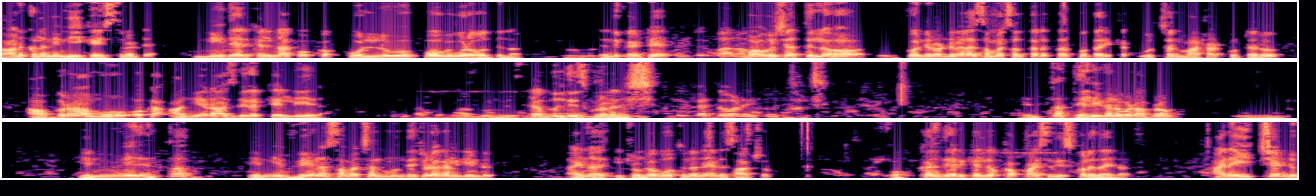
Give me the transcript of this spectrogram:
కానుకలన్నీ నీకే ఇస్తున్నట్టే. నీ దగ్గరికి నాకు ఒక్క పొల్లు పోగు కూడా వద్దు నాకు. ఎందుకంటే భవిష్యత్తులో కొన్ని రెండు వేల సంవత్సరాల తర్వాత కొందరు ఇట్లా కూర్చొని మాట్లాడుకుంటారు. అబ్రాము ఒక అన్య రాజు దగ్గరికి వెళ్ళి డబ్బులు తీసుకున్నాడు అనేసి. ఎంత తెలియగలవాడు అబ్రాం ఎన్ని ఎంత ఎన్ని వేల సంవత్సరాల ముందే చూడగలిగిండు. ఆయన ఇట్లా ఉండబోతుందని ఆయన సాక్ష్యం. ఒక్క దగ్గరికి వెళ్ళి ఒక్క పైస తీసుకోలేదు ఆయన. ఆయన ఇచ్చిండు.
